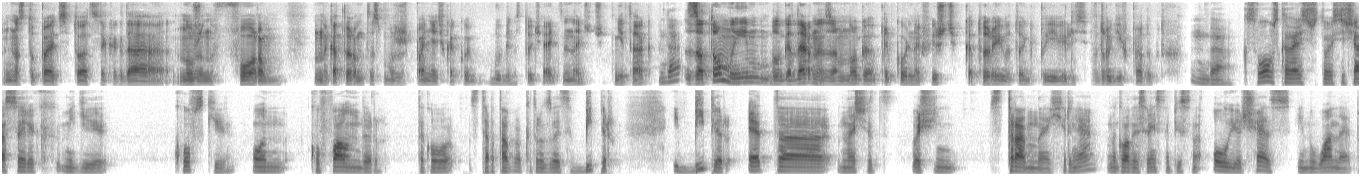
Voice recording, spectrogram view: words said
наступает ситуация, когда нужен форум на котором ты сможешь понять, в какой бубен стучать, значит, что-то не так. Да. Зато мы им благодарны за много прикольных фишечек, которые в итоге появились в других продуктах. Да. К слову сказать, что сейчас Эрик Мигиковский, он кофаундер такого стартапа, который называется Бипер. И Бипер — это, значит, очень странная херня. На главной странице написано «All your chats in one app».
